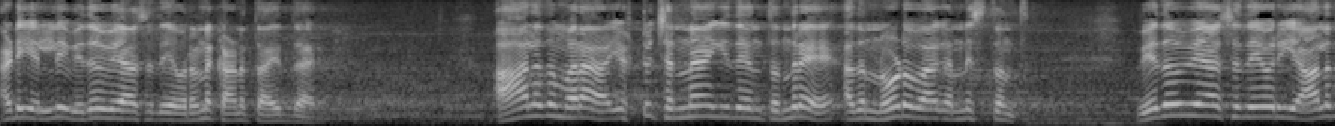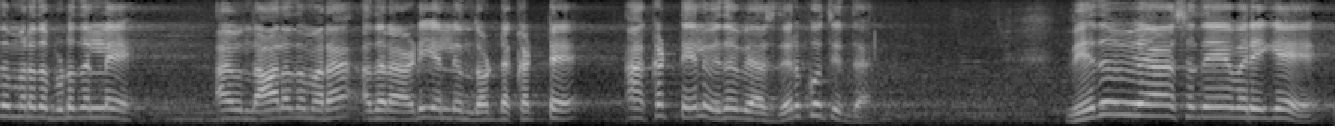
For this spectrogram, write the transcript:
ಅಡಿಯಲ್ಲಿ ವೇದವ್ಯಾಸ ದೇವರನ್ನು ಕಾಣ್ತಾ ಇದ್ದಾರೆ. ಆಲದ ಮರ ಎಷ್ಟು ಚೆನ್ನಾಗಿದೆ ಅಂತಂದರೆ ಅದನ್ನು ನೋಡುವಾಗ ಅನ್ನಿಸ್ತಂತೆ. ವೇದವ್ಯಾಸ ದೇವರು ಈ ಆಲದ ಮರದ ಬುಡದಲ್ಲೇ ಆ ಒಂದು ಆಲದ ಮರ ಅದರ ಅಡಿಯಲ್ಲಿ ಒಂದು ದೊಡ್ಡ ಕಟ್ಟೆ, ಆ ಕಟ್ಟೆಯಲ್ಲಿ ವೇದವ್ಯಾಸ ದೇವರು ಕೂತಿದ್ದಾರೆ. ವೇದವ್ಯಾಸ ದೇವರಿಗೆ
